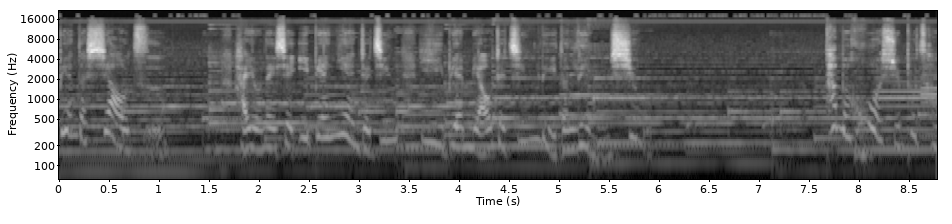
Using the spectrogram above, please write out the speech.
边的孝子，还有那些一边念着经一边描着经里的领袖，他们或许不曾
